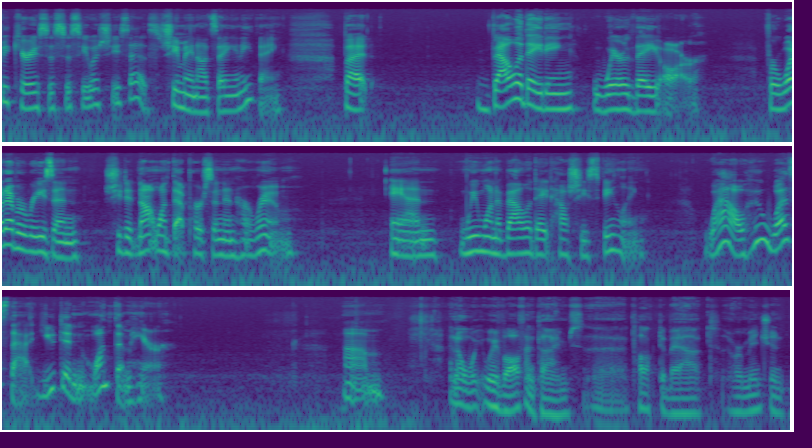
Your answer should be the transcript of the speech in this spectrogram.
Be curious as to see what she says. She may not say anything, but validating where they are. For whatever reason, she did not want that person in her room. And we want to validate how she's feeling. Wow, who was that? You didn't want them here. I know we, we've oftentimes uh, talked about or mentioned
